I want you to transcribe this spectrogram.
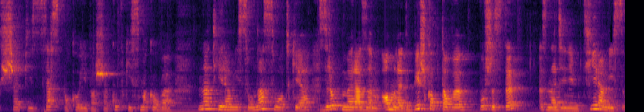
przepis zaspokoi Wasze kubki smakowe na tiramisu, na słodkie. Zróbmy razem omlet biszkoptowy, puszysty, z nadzieniem tiramisu.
